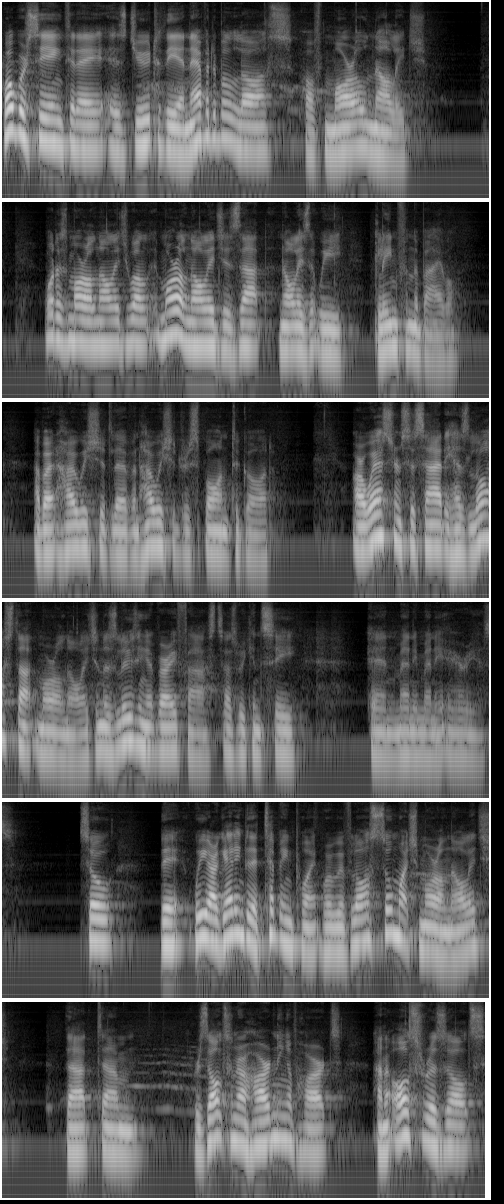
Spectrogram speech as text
What we're seeing today is due to the inevitable loss of moral knowledge. What is moral knowledge? Well, moral knowledge is that knowledge that we glean from the Bible about how we should live and how we should respond to God. Our Western society has lost that moral knowledge and is losing it very fast, as we can see in many, many areas. So, the, we are getting to the tipping point where we've lost so much moral knowledge that um, results in our hardening of hearts and it also results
